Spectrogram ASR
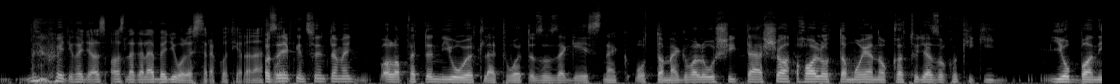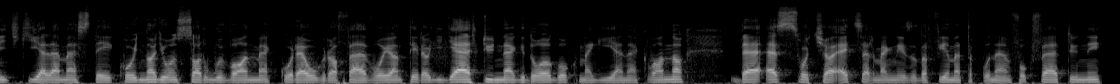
hogy, hogy az, az legalább egy jól összerakott jelenet Az volt. egyébként szerintem egy alapvetően jó ötlet volt az az egésznek ott a megvalósítása. Hallottam olyanokat, hogy azok, akik így jobban így kielemezték, hogy nagyon szarul van, meg koreografálva olyan tére, hogy így eltűnnek dolgok, meg ilyenek vannak, de ez, hogyha egyszer megnézed a filmet, akkor nem fog feltűnni.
